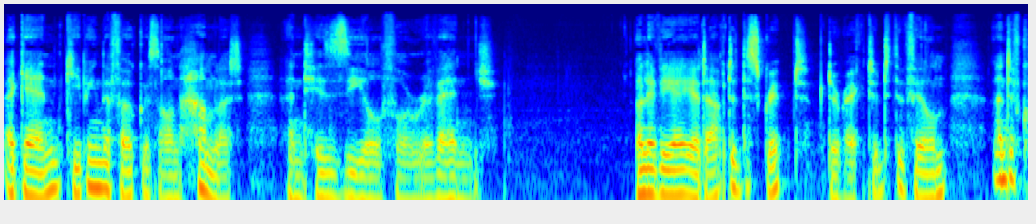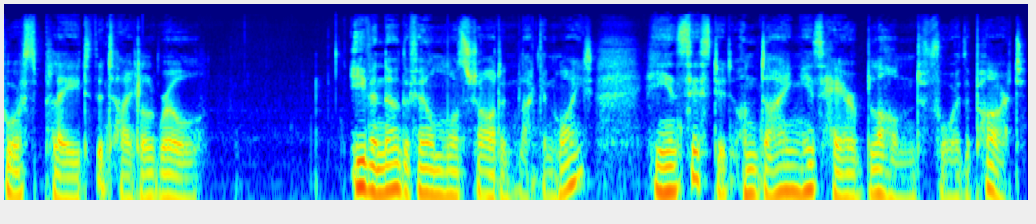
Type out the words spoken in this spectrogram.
again keeping the focus on Hamlet and his zeal for revenge. Olivier adapted the script, directed the film, and of course played the title role. Even though the film was shot in black and white, he insisted on dyeing his hair blonde for the part.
